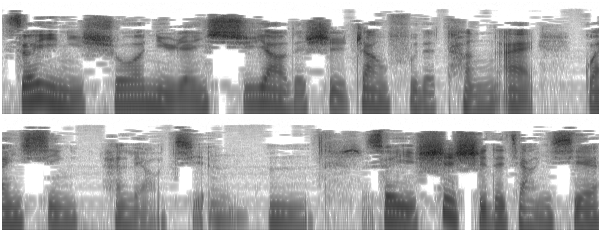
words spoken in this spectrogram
所以你说女人需要的是丈夫的疼爱。关心和了解，嗯嗯，所以适时的讲一些，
